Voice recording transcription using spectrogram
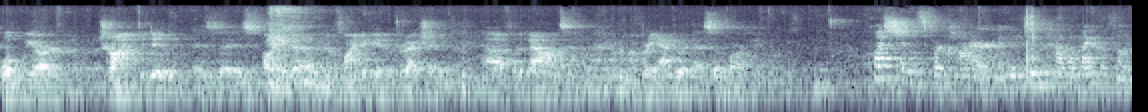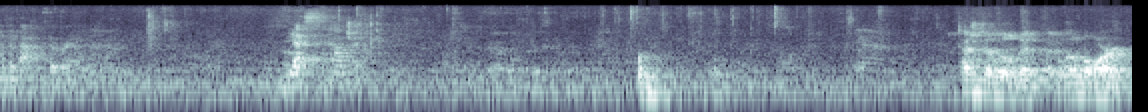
what we are trying to do, is, is find, a, you know, find a good direction uh, for the balance, and, and I'm, I'm pretty happy with that so far. Questions for Conor, and we do have a microphone in the back of the room. Yes, Patrick. Touched it a little bit, but a little more.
